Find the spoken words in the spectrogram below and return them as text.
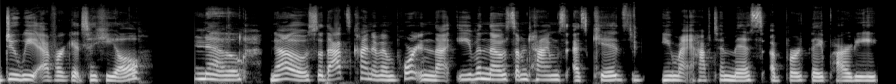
do we ever get to heal? no. No. So that's kind of important that even though sometimes as kids, you might have to miss a birthday party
